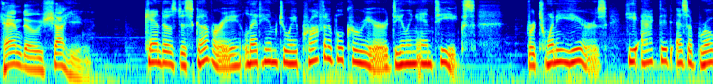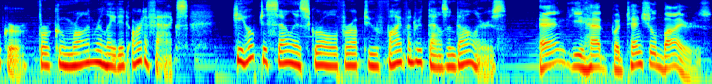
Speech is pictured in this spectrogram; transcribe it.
Kando Shahin. Kando's discovery led him to a profitable career dealing antiques. For 20 years, he acted as a broker for Qumran related artifacts. He hoped to sell his scroll for up to $500,000. And he had potential buyers.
